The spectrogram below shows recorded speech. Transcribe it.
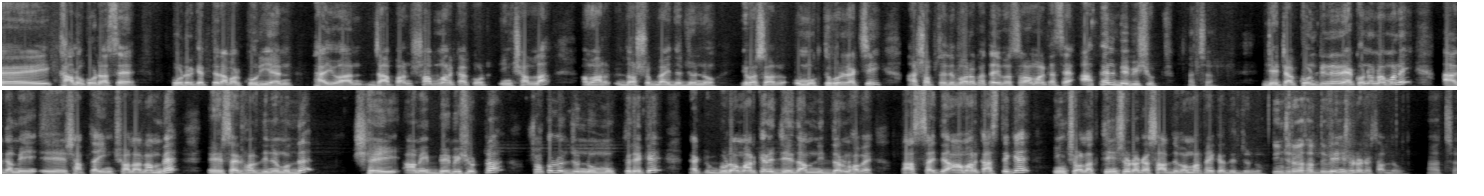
এই কালো কোট আছে। কোটের ক্ষেত্রে আবার কোরিয়ান তাইওয়ান জাপান সব মার্কা কোট ইনশাল্লাহ আমার দর্শক ভাইদের জন্য এবছর উন্মুক্ত করে রাখছি। আর সবচেয়ে বড় কথা এবছর আমার কাছে আপেল বেবি শুট আচ্ছা। যেটা কন্টেনার এখনও নামানে আগামী এ, সপ্তাহে ইনশাল্লাহ নামবে চার পাঁচ দিনের মধ্যে। সেই আমি বেবি শুটটা সকলের জন্য মুক্ত রেখে একটা গোড়া মার্কেটে যে দাম নির্ধারণ হবে তার সাথে আমার কাছ থেকে ইনশাল্লাহ তিনশো টাকা সার দেবো আমার পাইকারদের জন্য। তিনশো টাকা ছাড় দেবেন তিনশো টাকা সার দেবো। আচ্ছা।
